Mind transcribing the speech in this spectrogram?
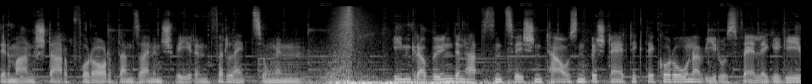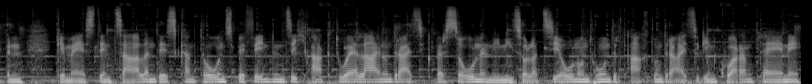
Der Mann starb vor Ort an seinen schweren Verletzungen. In Graubünden hat es inzwischen 1000 bestätigte Coronavirus-Fälle gegeben. Gemäß den Zahlen des Kantons befinden sich aktuell 31 Personen in Isolation und 138 in Quarantäne.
